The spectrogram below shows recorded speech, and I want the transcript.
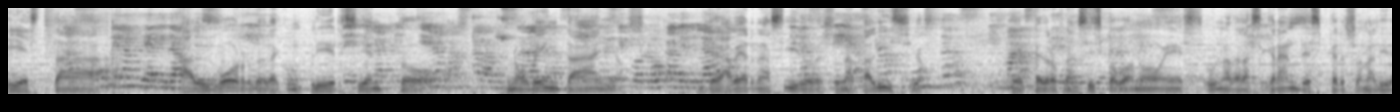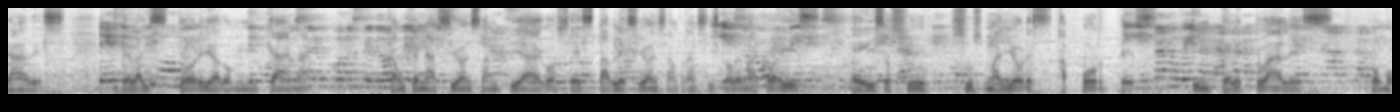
y está al borde de cumplir 190 años de haber nacido de su natalicio. Pedro Francisco Bono es una de las grandes personalidades de la historia dominicana, que aunque nació en Santiago, se estableció en San Francisco de Macorís e hizo sus mayores aportes intelectuales como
